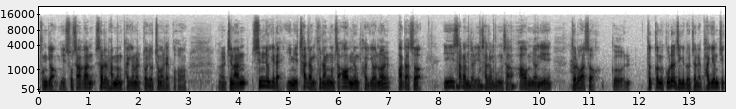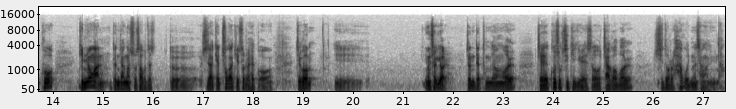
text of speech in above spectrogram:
총경 이 수사관 31명 파견을 또 요청을 했고 어, 지난 16일에 이미 차장 부장검사 9명 파견을 받아서 이 사람들이 차장 부장검사 9명이 들어와서 그 특검이 꾸려지기도 전에 파견 직후 김용환 전 장관 수사부터 그 시작해 추가 기소를 했고 지금 이 윤석열 전 대통령을 재구속시키기 위해서 작업을 시도를 하고 있는 상황입니다.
